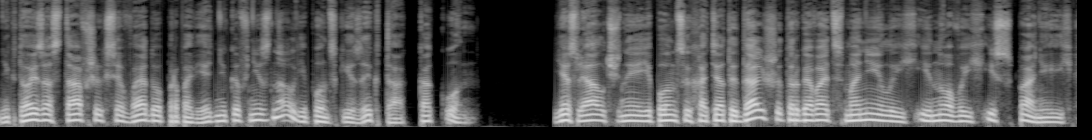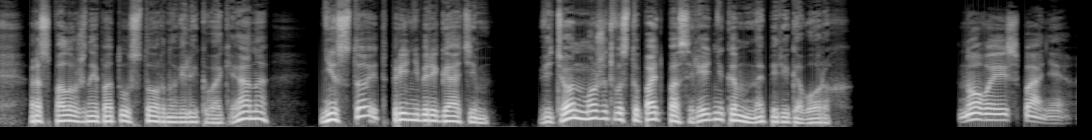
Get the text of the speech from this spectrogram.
Никто из оставшихся в Эдо проповедников не знал японский язык так, как он. Если алчные японцы хотят и дальше торговать с Манилой и Новой Испанией, расположенной по ту сторону Великого океана, не стоит пренебрегать им, ведь он может выступать посредником на переговорах. Новая Испания.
